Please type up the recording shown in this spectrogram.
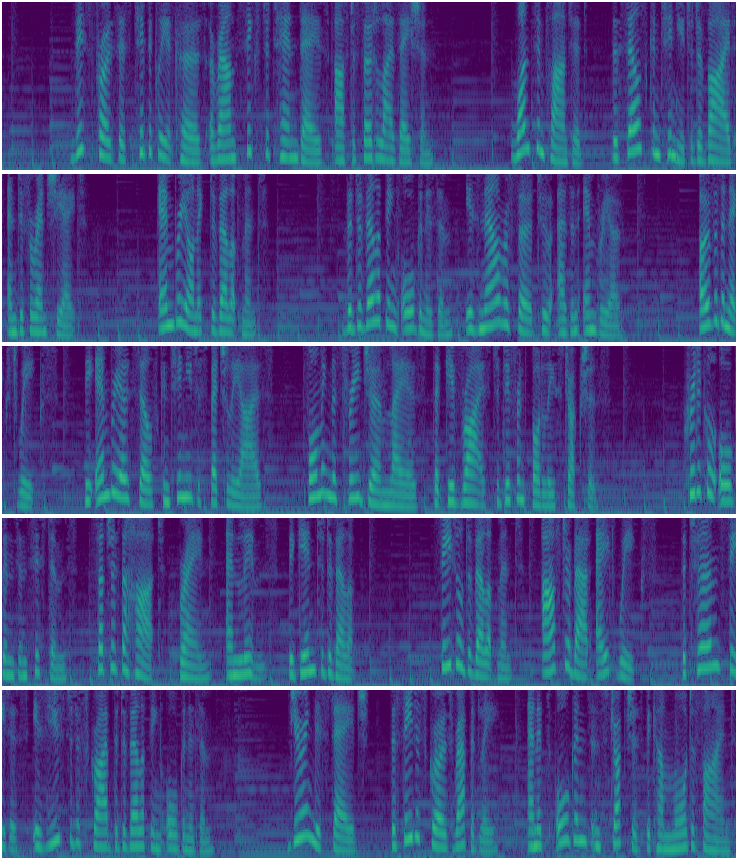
This process typically occurs around 6 to 10 days after fertilization. Once implanted, the cells continue to divide and differentiate. Embryonic development. The developing organism is now referred to as an embryo. Over the next weeks, the embryo cells continue to specialize, forming the three germ layers that give rise to different bodily structures. Critical organs and systems, such as the heart, brain, and limbs, begin to develop. Fetal development. After about 8 weeks, the term fetus is used to describe the developing organism. During this stage, the fetus grows rapidly, and its organs and structures become more defined.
